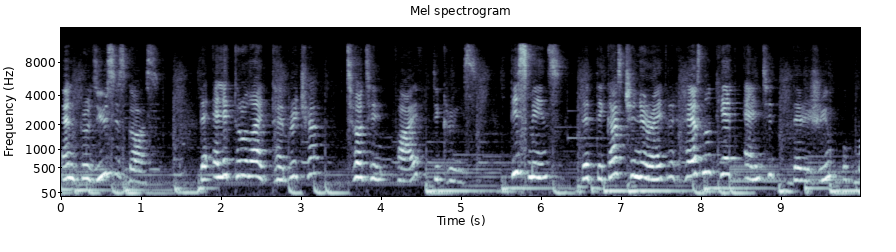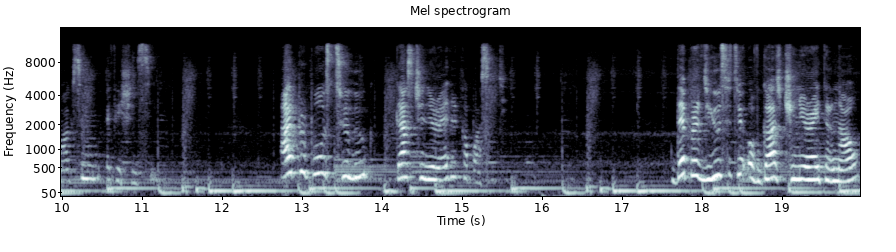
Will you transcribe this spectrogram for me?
and produces gas. The electrolyte temperature 35 degrees. This means that the gas generator has not yet entered the regime of maximum efficiency. I propose to look gas generator capacity. The productivity of gas generator now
